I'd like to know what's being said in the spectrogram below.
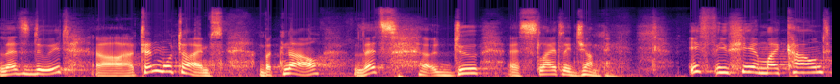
Let's do it uh, 10 more times, but now let's uh, do a slightly jumping. If you hear my count,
